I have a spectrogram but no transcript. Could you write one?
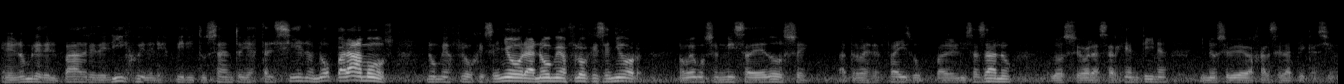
En el nombre del Padre, del Hijo y del Espíritu Santo. Y hasta el cielo no paramos. No me afloje, Señora, no me afloje, Señor. Nos vemos en misa de 12 a través de Facebook, Padre Luis Asano, 12 horas Argentina. Y no se olvide bajarse la aplicación.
